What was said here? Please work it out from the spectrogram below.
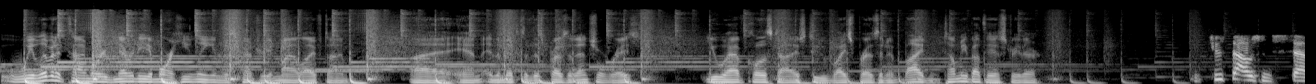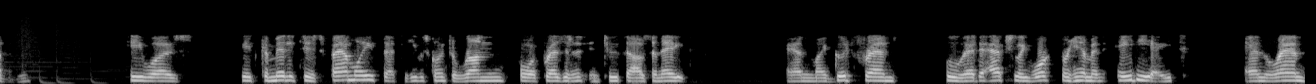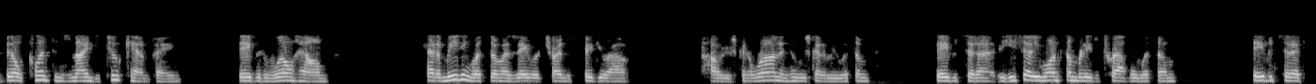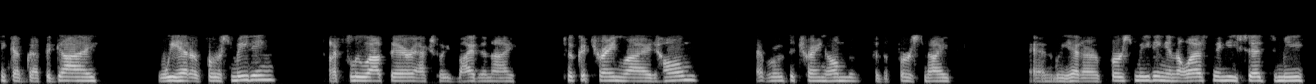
We live at a time where we've never needed more healing in this country in my lifetime. Uh, and in the midst of this presidential race, you have close ties to Vice President Biden. Tell me about the history there. In 2007, he was he had committed to his family that he was going to run for president in 2008. And my good friend, who had actually worked for him in 88 and ran Bill Clinton's 92 campaign, David Wilhelm, had a meeting with them as they were trying to figure out how he was going to run and who was going to be with them. David said, uh, he said he wants somebody to travel with them. David said, I think I've got the guy. We had our first meeting. I flew out there. Actually, Biden and I took a train ride home. I rode the train home for the first night and we had our first meeting. And the last thing he said to me,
